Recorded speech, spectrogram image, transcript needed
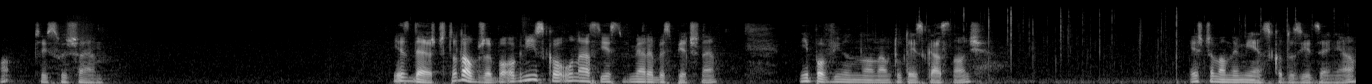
O, coś słyszałem. Jest deszcz, to dobrze, bo ognisko u nas jest w miarę bezpieczne. Nie powinno nam tutaj zgasnąć. Jeszcze mamy mięsko do zjedzenia.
